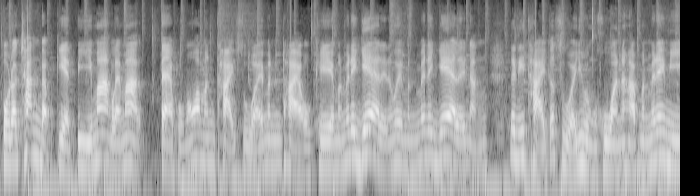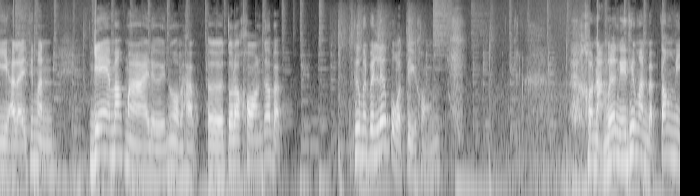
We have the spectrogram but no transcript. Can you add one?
โปรดักชันแบบเกียรติปีมากอะไรมาก แต่ผมว่ามันถ่ายสวยมันถ่ายโอเค มันไม่ได้แย่เลยนะเว้ยมันไม่ได้แย่เลยหนัง เรื่องนี้ถ่ายก็สวยอยู่สมควรนะครับ มันไม่ได้มีอะไรที่มันแย่มากมายเลยนึกออกไหมครับเออตัวละครก็แบบ คือมันเป็นเรื่องปกติของของหนังเรื่องนี้ที่มันแบบต้องมี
